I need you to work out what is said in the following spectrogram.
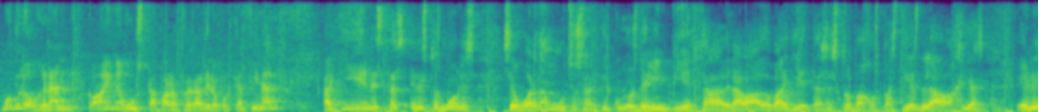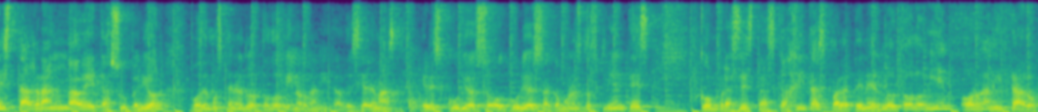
módulo grande, como a mí me gusta para el fregadero, porque al final aquí en, estas, en estos muebles se guardan muchos artículos de limpieza, de lavado, bayetas, estropajos, pastillas de lavavajillas. En esta gran gaveta superior podemos tenerlo todo bien organizado. Y si además eres curioso o curiosa como nuestros clientes, compras estas cajitas para tenerlo todo bien organizado.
